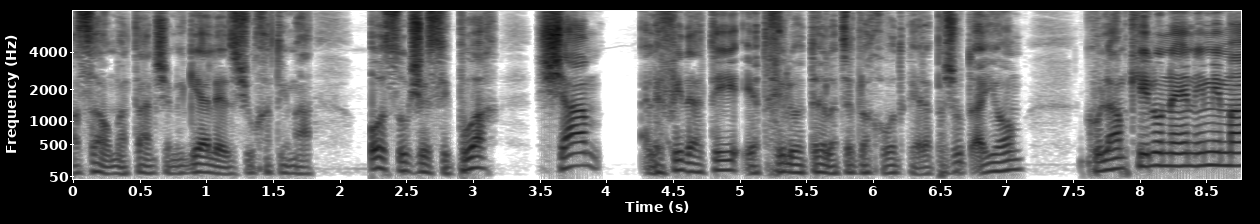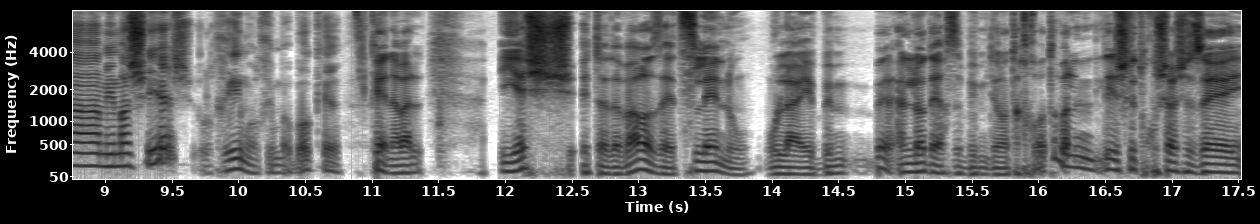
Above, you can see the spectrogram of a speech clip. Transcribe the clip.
משא ומתן שמגיע לאיזושהי חתימה, או סוג של סיפוח, שם, לפי דעתי, יתחילו יותר לצאת לחובות כאלה. פשוט היום, כולם כאילו נהנים ממה, ממה שיש, הולכים, הולכים בבוקר. כן, אבל יש את הדבר הזה אצלנו, אולי, ב, ב, אני לא יודע איך זה במדינות אחרות, אבל יש לי תחושה שזה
